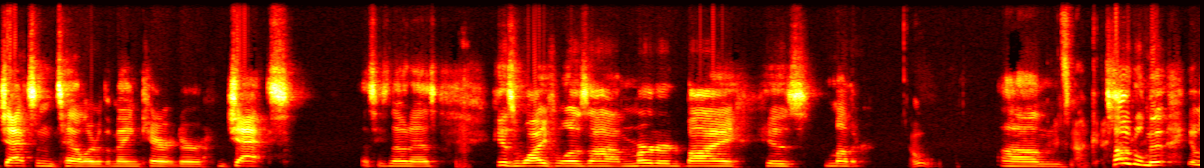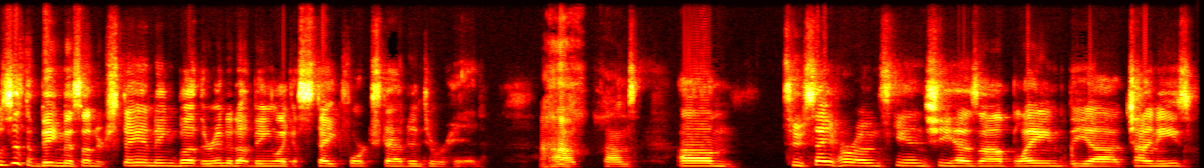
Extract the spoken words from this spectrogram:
Jackson Teller, the main character, Jax, as he's known as, his wife was uh, murdered by his mother. Oh, Um, it's not good. total. Mi- it was just a big misunderstanding, but there ended up being like a steak fork stabbed into her head uh, times. Um, to save her own skin, she has uh, blamed the uh, Chinese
